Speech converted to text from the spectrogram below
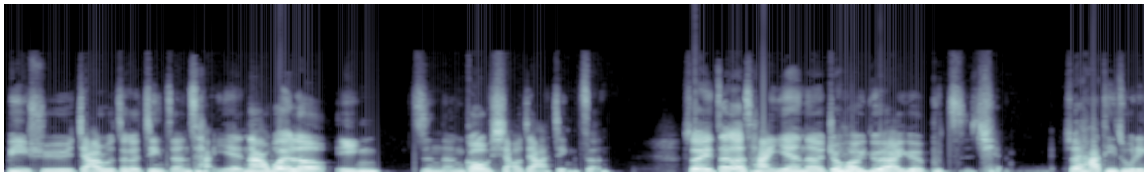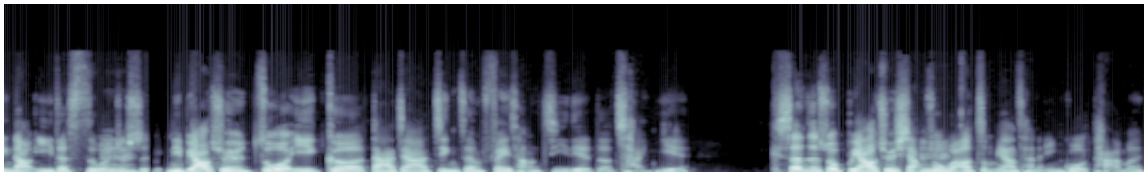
必须加入这个竞争产业，那为了赢，只能够削价竞争。所以这个产业呢，就会越来越不值钱。嗯、所以他提出零到一的思维，就是、嗯、你不要去做一个大家竞争非常激烈的产业，甚至说不要去想说我要怎么样才能赢过他们。嗯、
